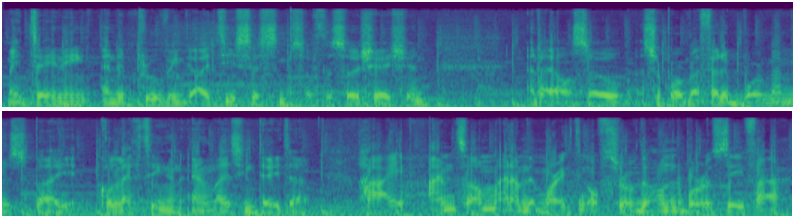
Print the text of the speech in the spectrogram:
maintaining and improving the IT systems of the association and I also support my fellow board members by collecting and analyzing data. Hi, I'm Tom and I'm the Marketing Officer of the Honda Board of Sefa.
